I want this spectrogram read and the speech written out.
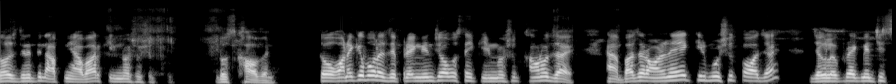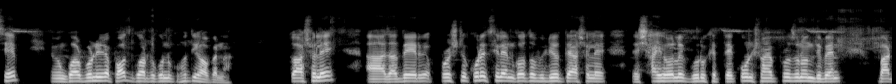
দশ দিনের দিন আপনি আবার কৃমিনাশক ওষুধ ডোজ খাওয়াবেন। তো অনেকে বলে যে প্রেগনেন্সি অবস্থায় কৃমি ওষুধ খাওয়ানো যায়। হ্যাঁ বাজারে অনেক কৃমি ওষুধ পাওয়া যায়, যেগুলো প্রেগনেন্সি সেফ এবং গর্ভ নিরাপদ গর্ভে কোনো ক্ষতি হবে না। তো আসলে যাদের প্রশ্ন করেছিলেন গত ভিডিওতে আসলে যে সাহিওয়ালের গরু ক্ষেত্রে কোন সময় প্রজনন দিবেন, বাট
